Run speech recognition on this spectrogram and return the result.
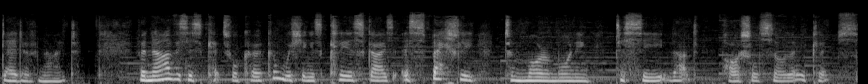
dead of night. For now, this is Kechil Kirkham wishing us clear skies, especially tomorrow morning to see that partial solar eclipse.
